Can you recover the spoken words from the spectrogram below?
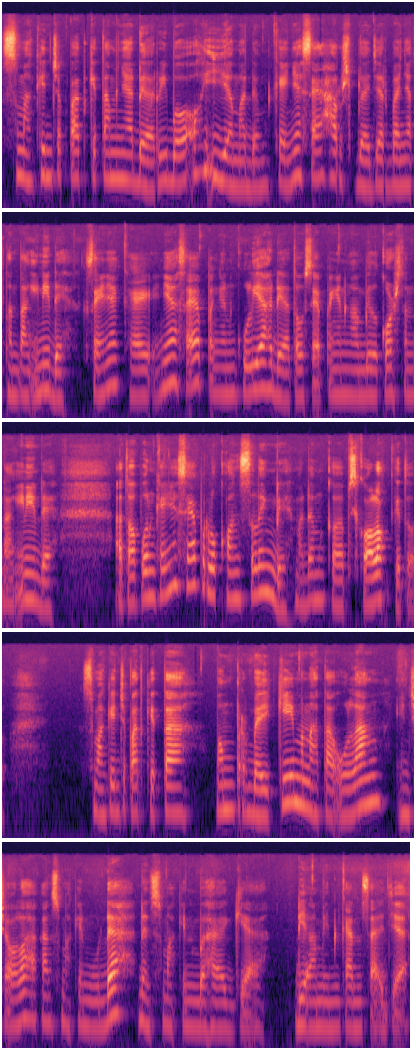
semakin cepat kita menyadari bahwa oh iya madam kayaknya saya harus belajar banyak tentang ini deh. Kayaknya kayaknya saya pengen kuliah deh atau saya pengen ngambil course tentang ini deh. Ataupun kayaknya saya perlu konseling deh madam ke psikolog gitu. Semakin cepat kita memperbaiki menata ulang insya Allah akan semakin mudah dan semakin bahagia diaminkan saja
